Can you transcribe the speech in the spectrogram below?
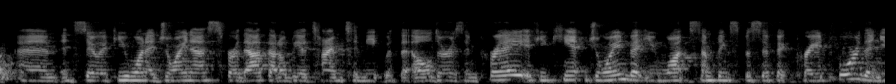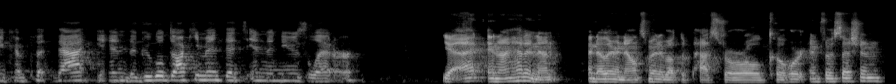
um, and so if you want to join us for that, that'll be a time to meet with the elders and pray. If you can't join, but you want something specific prayed for, then you can put that in the Google document that's in the newsletter. Yeah, I, and I had an, another announcement about the pastoral cohort info session.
